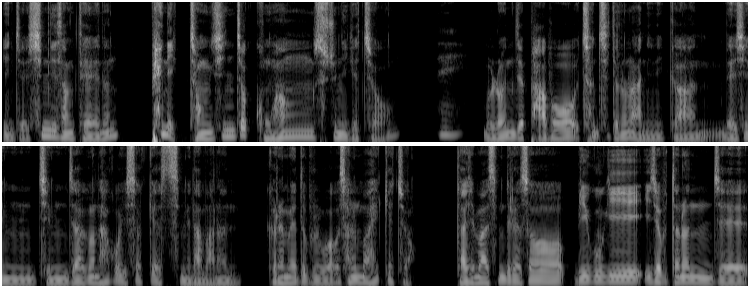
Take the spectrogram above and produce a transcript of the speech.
이제 심리 상태는 패닉, 정신적 공황 수준이겠죠. 네. 물론 이제 바보 천치들은 아니니까 내심 짐작은 하고 있었겠습니다만은 그럼에도 불구하고 설마 했겠죠. 다시 말씀드려서 미국이 이제부터는 이제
